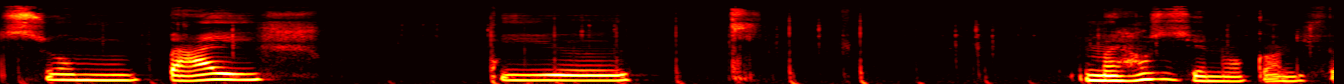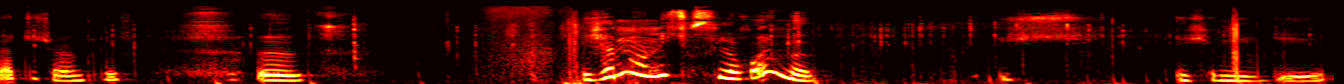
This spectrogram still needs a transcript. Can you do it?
zum Beispiel. Mein Haus ist ja noch gar nicht fertig eigentlich. Äh, ich habe noch nicht so viele Räume. Ich, ich habe eine Idee.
